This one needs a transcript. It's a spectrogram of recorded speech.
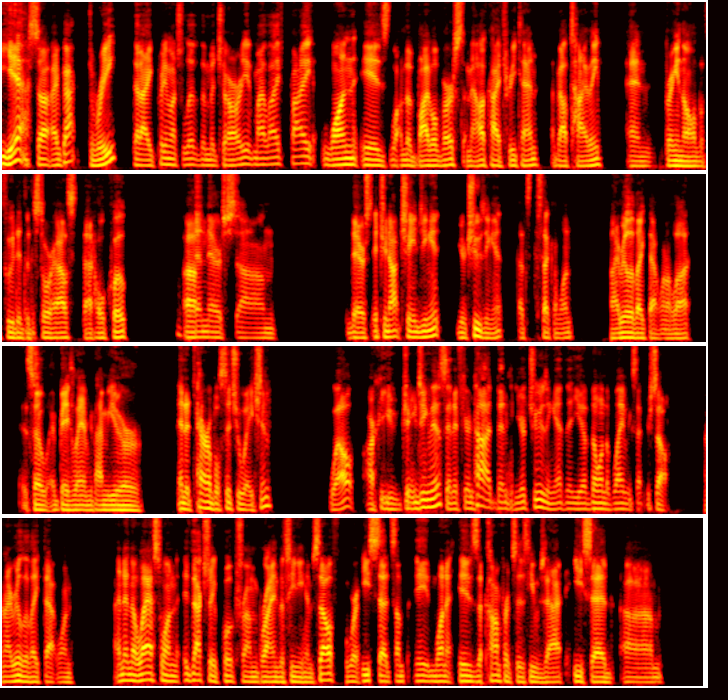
Yeah. So I've got three that I pretty much live the majority of my life by. One is one the Bible verse, Malachi 3.10 about tithing and bringing all the food into the storehouse, that whole quote. Uh, and there's, um, there's, if you're not changing it, you're choosing it. That's the second one. I really like that one a lot. So basically every time you're in a terrible situation, well, are you changing this? And if you're not, then you're choosing it. Then you have no one to blame except yourself. And I really like that one. And then the last one is actually a quote from Brian Buffini himself, where he said something in one of his conferences he was at. He said, um,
